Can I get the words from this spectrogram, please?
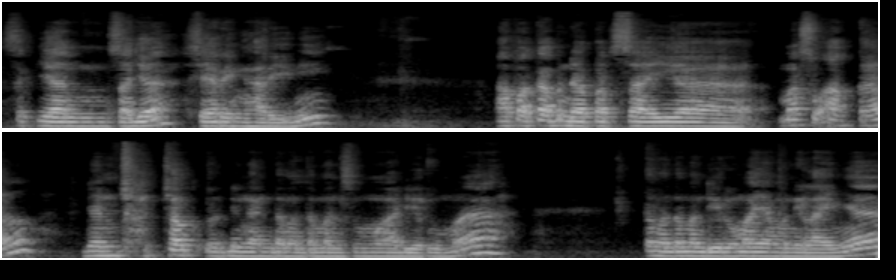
sekian saja sharing hari ini. Apakah pendapat saya masuk akal dan cocok dengan teman-teman semua di rumah? Teman-teman di rumah yang menilainya,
